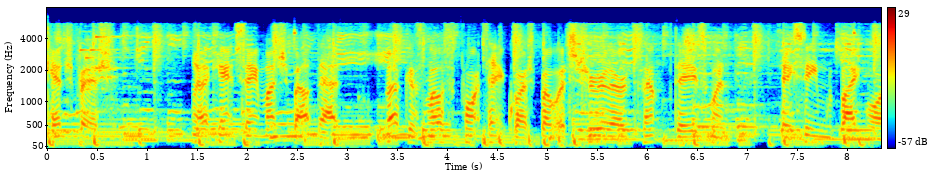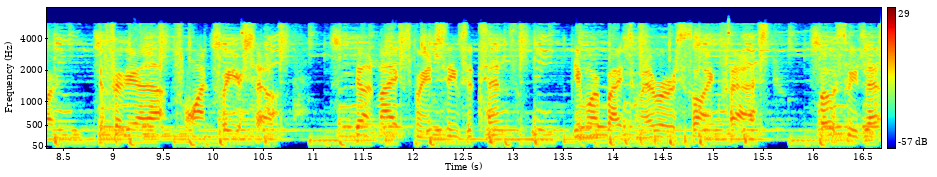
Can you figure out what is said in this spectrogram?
catch fish. I can't say much about that. Luck is the most important thing, of course, but it's true there are some days when they seem to bite more. To figure that out for one for yourself. Though in my experience, seems to tend to get more bites whenever it's flowing fast. Reads that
